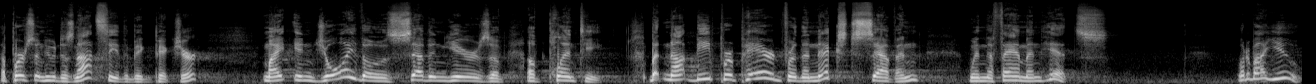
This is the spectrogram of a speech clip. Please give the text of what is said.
A person who does not see the big picture might enjoy those seven years of, of plenty, but not be prepared for the next seven when the famine hits. What about you?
